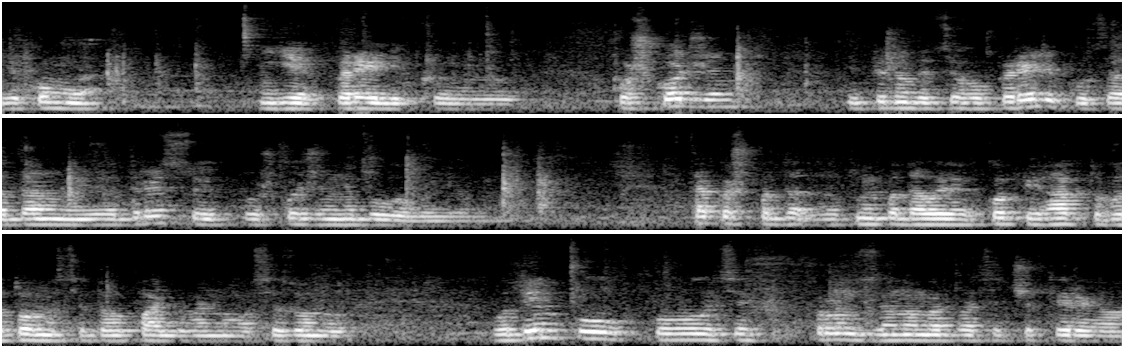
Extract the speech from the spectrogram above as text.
якому є перелік е, пошкоджень. Відповідно до цього переліку за даною адресою пошкоджень не було виявлено. Також ми подали копію акту готовності до опалювального сезону будинку по вулиці Фрунзе номер 24А.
